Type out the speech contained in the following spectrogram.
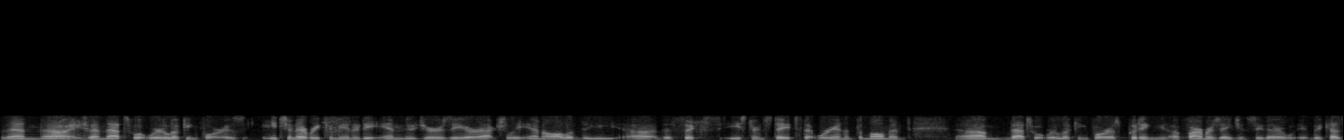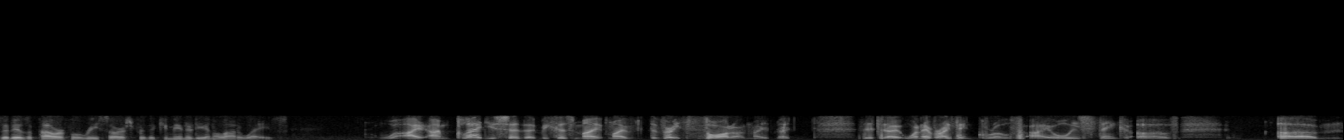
then uh, right. then that's what we're looking for. Is each and every community in New Jersey, or actually in all of the uh, the six eastern states that we're in at the moment, um, that's what we're looking for. Is putting a farmers agency there because it is a powerful resource for the community in a lot of ways. Well, I, I'm glad you said that because my my the very thought on my, my that uh, whenever I think growth, I always think of um,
